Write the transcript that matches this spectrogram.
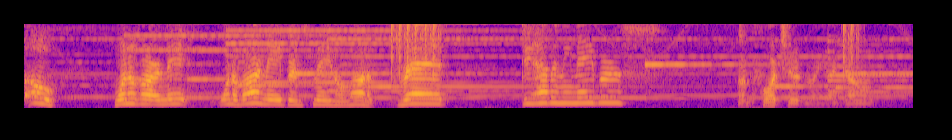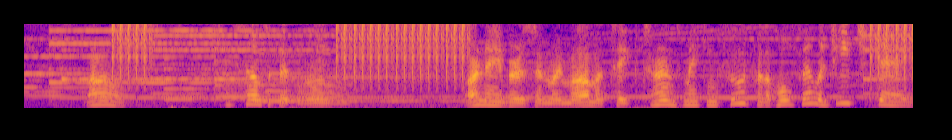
oh, one of our na one of our neighbors made a lot of bread. Do you have any neighbors? Unfortunately, I don't. Oh, that sounds a bit lonely. Our neighbors and my mama take turns making food for the whole village each day.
